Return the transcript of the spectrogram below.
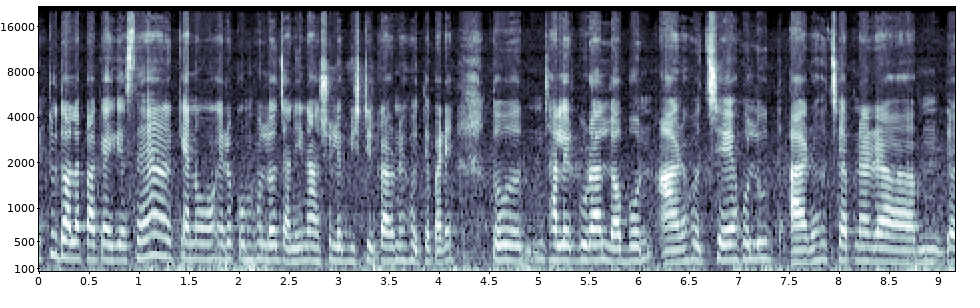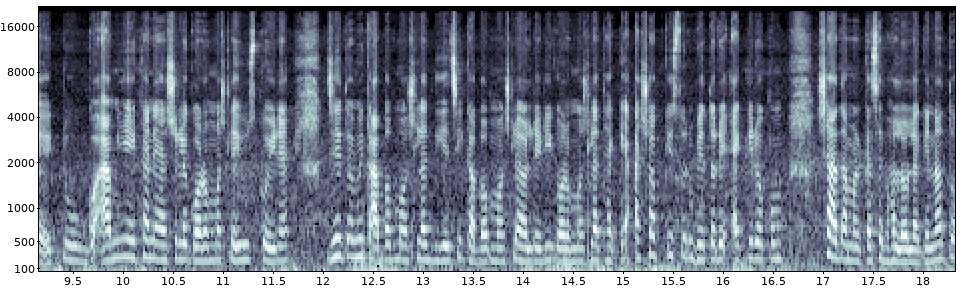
একটু দলা পাকাই গেছে হ্যাঁ, কেন এরকম হলো জানি না আসলে বৃষ্টির কারণে হতে পারে। তো ঝালের গুঁড়া লবণ আর হচ্ছে হলুদ আর হচ্ছে আপনার একটু আমি এখানে আসলে গরম মশলা ইউজ করি না। যেহেতু আমি কাবাব মশলা দিয়েছি কাবাব মশলা অলরেডি গরম মশলা থাকে আর সব কিছুর ভেতরে একই রকম স্বাদ আমার কাছে ভালো লাগে না। তো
